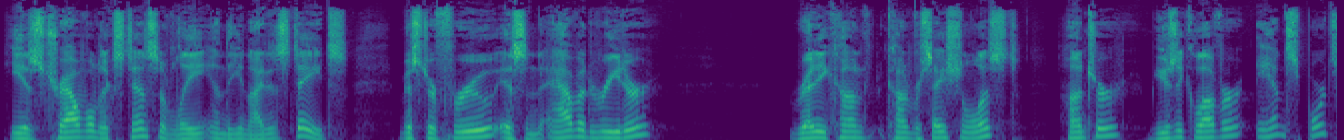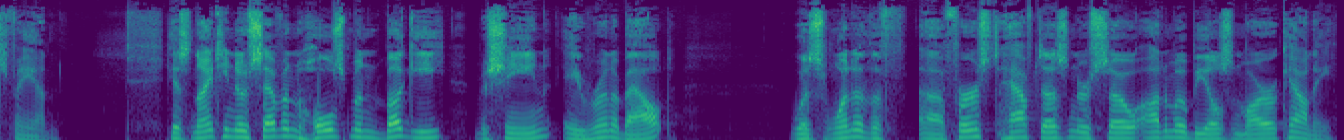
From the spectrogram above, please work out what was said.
he has traveled extensively in the United States. Mr. Frew is an avid reader, ready con- conversationalist, hunter, music lover, and sports fan. His 1907 Holsman buggy machine, a runabout, was one of the uh, first half dozen or so automobiles in Morrow County.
